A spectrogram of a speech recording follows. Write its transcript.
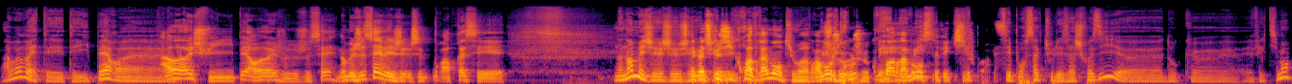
Ah ouais, ouais, t'es t'es hyper. euh, Ah ouais, je suis hyper, ouais, je, je sais. Non, mais je sais, mais bon, après, c'est Non, non, mais j'ai. parce que j'y crois vraiment, tu vois. Vraiment, je, je crois vraiment oui, en cet effectif. c'est- pour ça que tu les as choisis. euh, donc, euh, effectivement,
